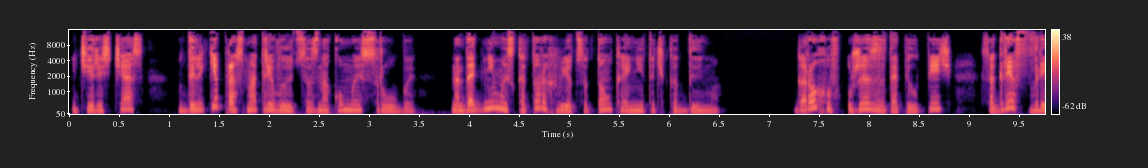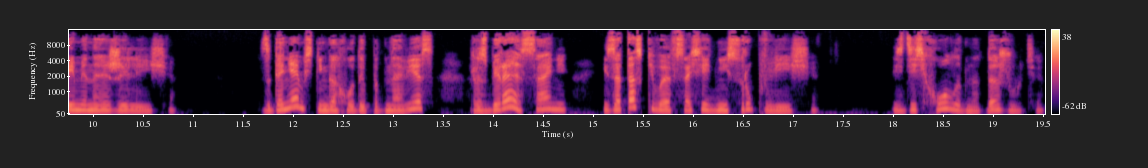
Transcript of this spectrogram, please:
И через час Вдалеке просматриваются знакомые срубы, над одним из которых вьется тонкая ниточка дыма. Горохов уже затопил печь, согрев временное жилище. Загоняем снегоходы под навес, разбирая сани и затаскивая в соседний сруб вещи. Здесь холодно до жути.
